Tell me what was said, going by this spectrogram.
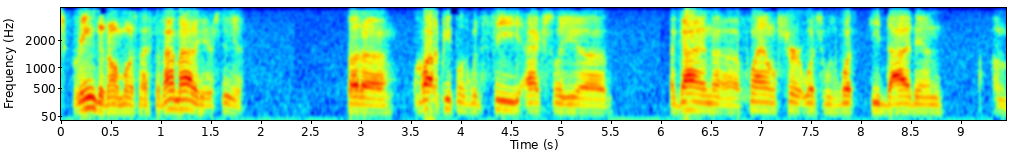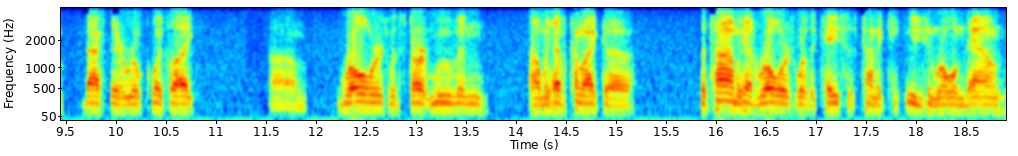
screamed it almost. And I said, I'm out of here. See you. But uh, a lot of people would see actually uh, a guy in a flannel shirt, which was what he died in, um, back there real quick. Like um, rollers would start moving. Um, we have kind of like a the time we had rollers where the cases kind of you can roll them down.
